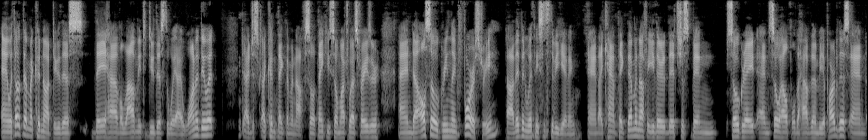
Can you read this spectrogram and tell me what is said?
And without them, I could not do this. They have allowed me to do this the way I want to do it. I just I couldn't thank them enough. So thank you so much, West Fraser, and uh, also Greenlink Forestry. Uh, they've been with me since the beginning, and I can't thank them enough either. It's just been so great and so helpful to have them be a part of this. And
